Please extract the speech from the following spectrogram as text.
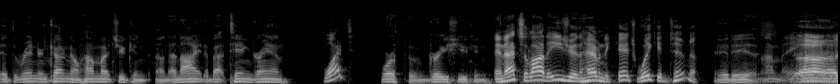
at the rendering company on how much you can a a night about ten grand What? worth of grease you can. And that's a lot easier than having to catch wicked tuna. It is. Uh,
